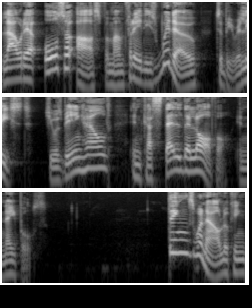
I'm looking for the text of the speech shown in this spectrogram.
Lauria also asked for Manfredi's widow to be released. She was being held in Castel dell'Ovo in Naples. Things were now looking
